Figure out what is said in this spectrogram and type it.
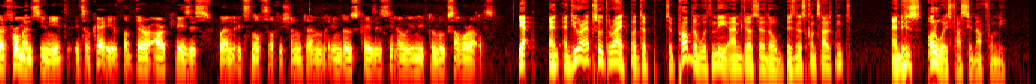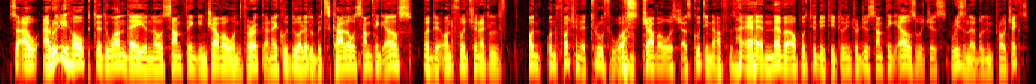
performance you need, it's okay. But there are cases when it's not sufficient, and in those cases, you know, you need to look somewhere else. Yeah, and and you are absolutely right. But the the problem with me, I'm just you know business consultant, and it's always fast enough for me. So I I really hope that one day you know something in Java won't work, and I could do a little bit Scala or something else. But the unfortunate un, unfortunate truth was Java was just good enough. I had never opportunity to introduce something else which is reasonable in projects.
